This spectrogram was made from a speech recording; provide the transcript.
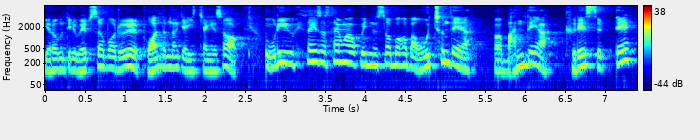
여러분들이 웹 서버를 보안 담당자 입장에서 우리 회사에서 사용하고 있는 서버가 막 5천 대야 만 대야 그랬을 때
